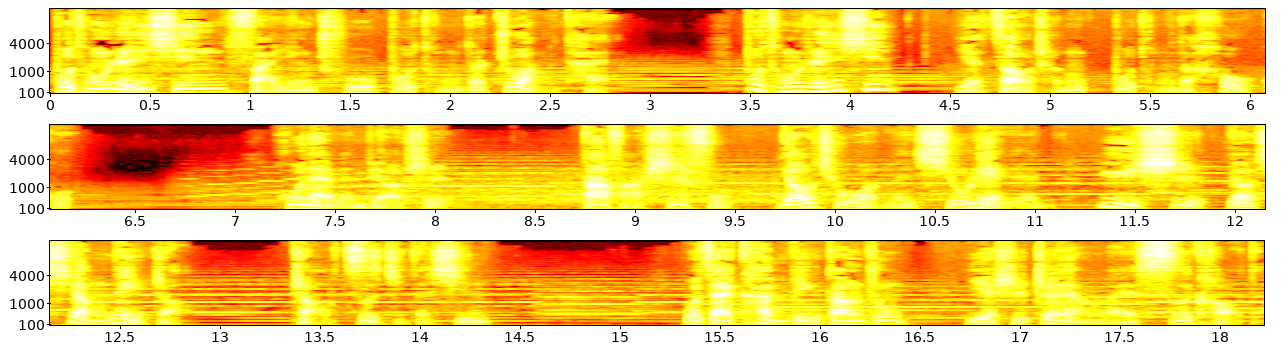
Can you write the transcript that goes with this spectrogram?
不同人心反映出不同的状态，不同人心也造成不同的后果。胡乃文表示，大法师父要求我们修炼人遇事要向内找，找自己的心。我在看病当中。也是这样来思考的：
